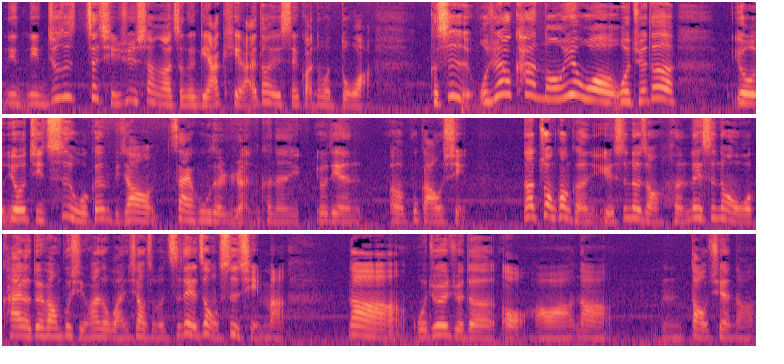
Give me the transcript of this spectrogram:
你你就是在情绪上啊，整个压起来，到底谁管那么多啊？可是我觉得要看哦，因为我我觉得。有有几次，我跟比较在乎的人可能有点呃不高兴，那状况可能也是那种很类似那种我开了对方不喜欢的玩笑什么之类这种事情嘛，那我就会觉得哦好啊，那嗯道歉啊，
